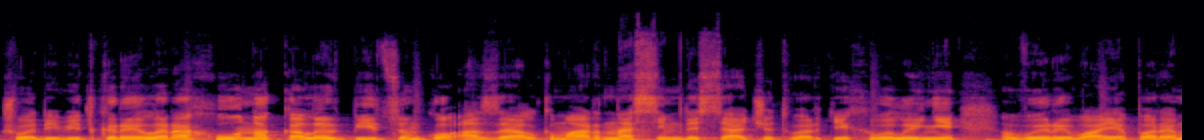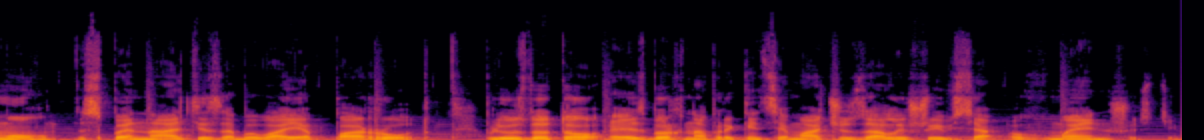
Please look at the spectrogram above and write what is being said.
Шведи відкрили рахунок, але в підсумку АЗ Алкмар на 74-й хвилині вириває перемогу. З пенальті забиває парот. Плюс до того Есборг наприкінці матчу залишився в меншості.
